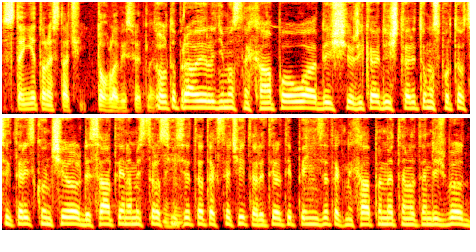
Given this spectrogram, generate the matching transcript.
stejně to nestačí, tohle vysvětlení. Tohle to právě lidi moc nechápou a když říkají, když tady tomu sportovci, který skončil desátý na mistrovství mm-hmm. světa, tak stačí tady ty, ty peníze, tak nechápeme tenhle ten, když byl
